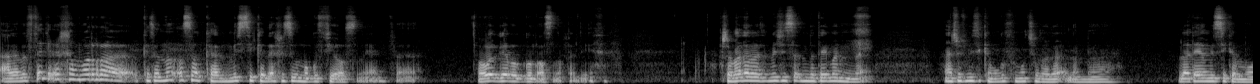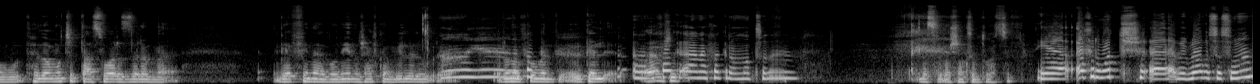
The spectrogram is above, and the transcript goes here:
على ما أفتكر آخر مرة كسبناه أصلا كان ميسي كان آخر season موجود فيه أصلا يعني ف هو اللي جاب الجون أصلا فدي. عشان بعد ما ميسي دايما أنا شايف ميسي كان موجود في الماتش ولا لأ؟ لما لا دايما ميسي كان موجود. هذا الماتش بتاع سواريز ده لما جاب فينا جونين مش عارف كان بيقول له آه يا أنا رونالد كومان كان أنا فاكره أنا فاكره الماتش ده. بس برشلونه كسبت 1-0 يا آخر ماتش آه، بلباو وساسونا.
